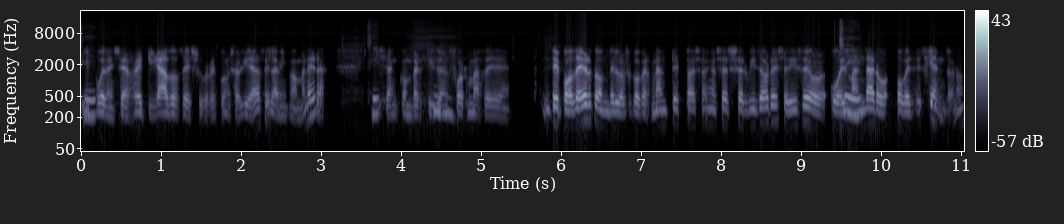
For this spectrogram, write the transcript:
y pueden ser retirados de su responsabilidad de la misma manera. Y se han convertido en formas de, de poder donde los gobernantes pasan a ser servidores, se dice, o, el mandar obedeciendo, ¿no?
